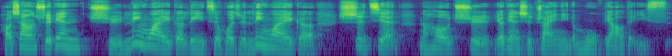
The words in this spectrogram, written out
好像随便取另外一个例子或者另外一个事件，然后去有点是转移你的目标的意思。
